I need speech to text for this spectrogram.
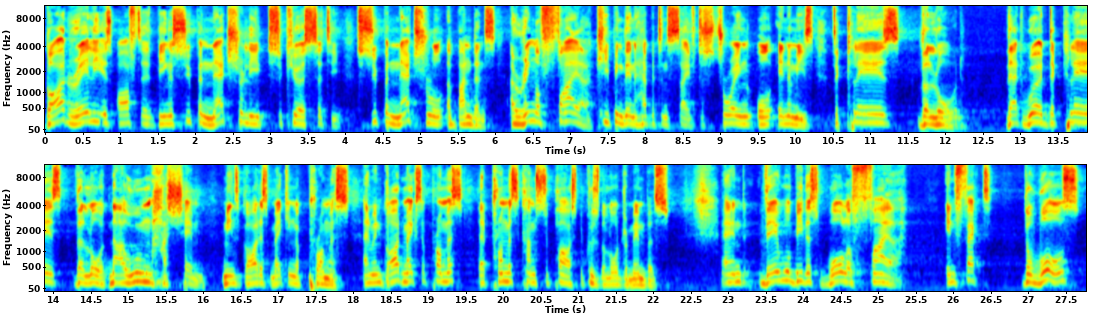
God really is after being a supernaturally secure city, supernatural abundance, a ring of fire keeping the inhabitants safe, destroying all enemies, declares the Lord. That word declares the Lord. Naum Hashem means God is making a promise. And when God makes a promise, that promise comes to pass because the Lord remembers. And there will be this wall of fire in fact, the walls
